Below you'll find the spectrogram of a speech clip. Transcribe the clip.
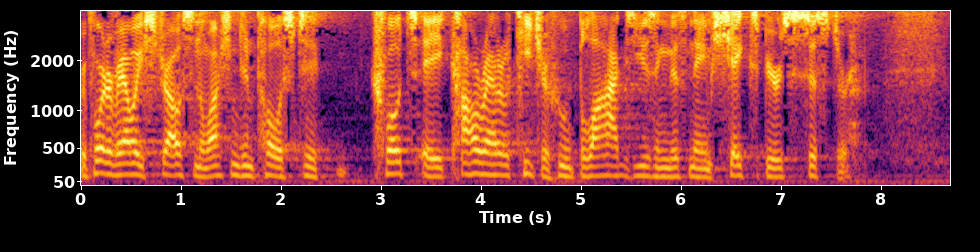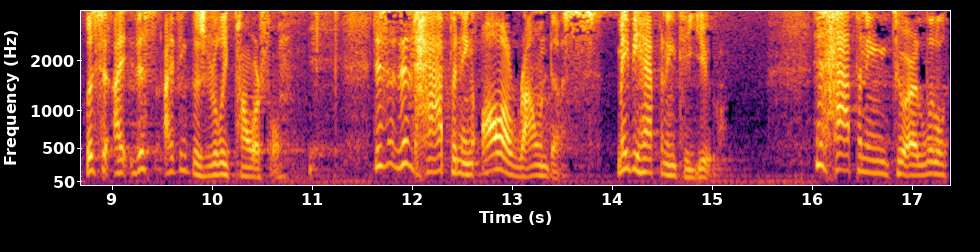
Reporter Valerie Strauss in the Washington Post quotes a Colorado teacher who blogs using this name, Shakespeare's sister. Listen, I, this I think was really powerful. This is, this is happening all around us. Maybe happening to you. This is happening to our little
